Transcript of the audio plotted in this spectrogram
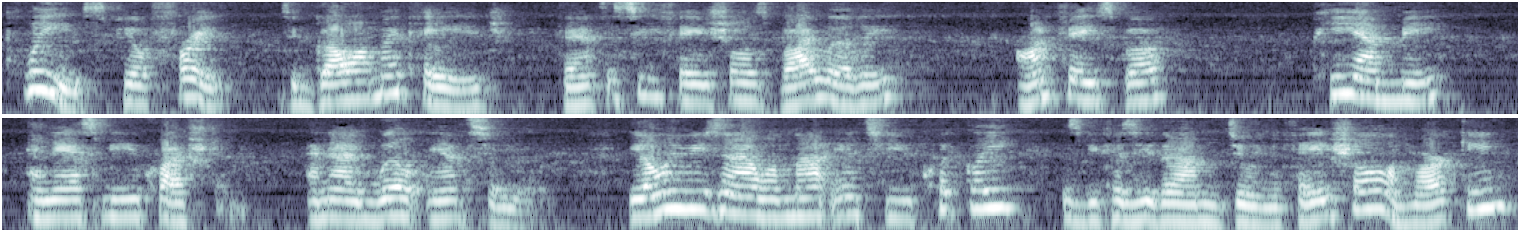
please feel free to go on my page, Fantasy Facials by Lilly, on Facebook, PM me, and ask me a question, and I will answer you. The only reason I will not answer you quickly is because either I'm doing a facial, I'm working,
